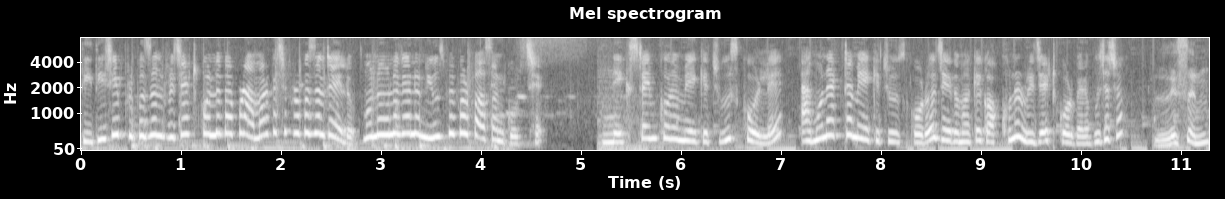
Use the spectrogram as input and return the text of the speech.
দিদি যে প্রপোজাল রিজেক্ট করল তারপর আমার কাছে প্রপোজালটা এলো। মনে হলো যেন নিউজ পেপার পাস অন করছে। নেক্সট টাইম কোনো মেয়েকে চুজ করলে এমন একটা মেয়েকে চুজ করো যে তোমাকে কখনো রিজেক্ট করবে না বুঝেছ? লিসেন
